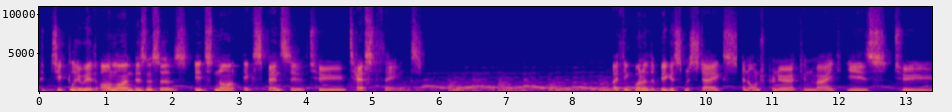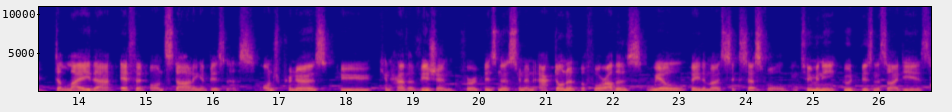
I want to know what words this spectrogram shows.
particularly with online businesses, it's not expensive to test things. I think one of the biggest mistakes an entrepreneur can make is to delay that effort on starting a business. Entrepreneurs who can have a vision for a business and an act on it before others will be the most successful. And too many good business ideas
